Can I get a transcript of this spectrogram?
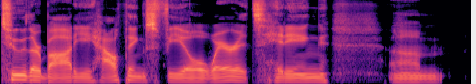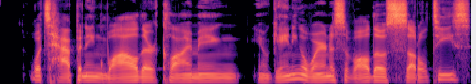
to their body, how things feel, where it's hitting, um, what's happening while they're climbing, you know, gaining awareness of all those subtleties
